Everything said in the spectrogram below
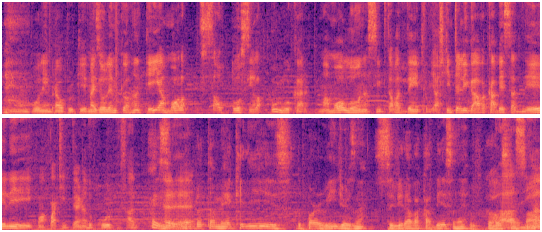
Eu não vou lembrar o porquê, mas eu lembro que eu arranquei e a mola saltou assim, ela pulou, cara. Uma molona assim que tava dentro. E acho que interligava a cabeça dele com a parte interna do corpo, sabe? Aí você É. lembra também aqueles do Power Rangers, né? Você virava a cabeça, né? O carroça Ah, sim. normal.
